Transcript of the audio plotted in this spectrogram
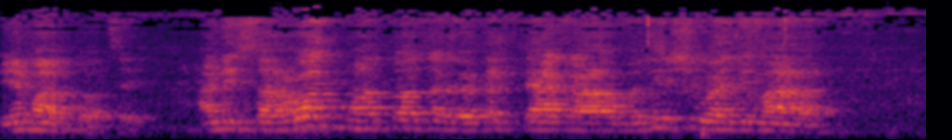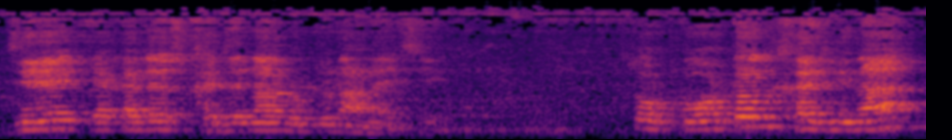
हे महत्वाचं आहे. आणि सर्वात महत्त्वाचा घटक त्या काळामध्ये शिवाजी महाराज जे एखाद्या खजिना लुटून आणायचे. तो टोटल खजिना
